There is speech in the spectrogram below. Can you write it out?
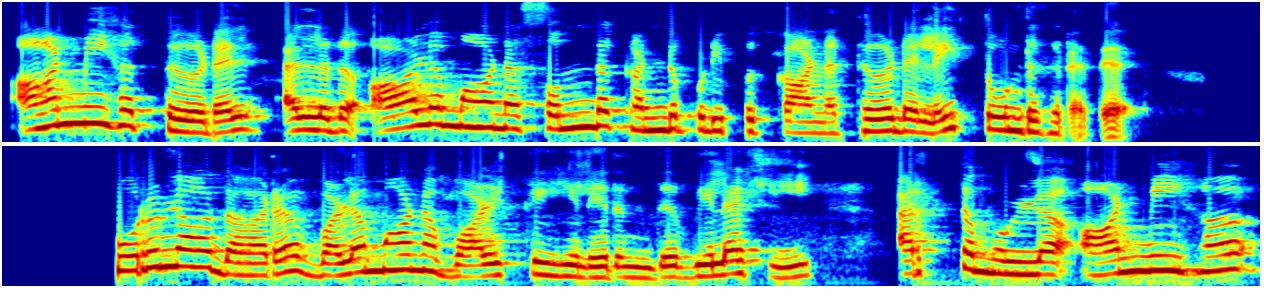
ஆன்மீக தேடல் அல்லது ஆழமான சொந்த கண்டுபிடிப்புக்கான தேடலை தூண்டுகிறது. பொருளாதார வளமான வாழ்க்கையிலிருந்து விலகி அர்த்தமுள்ள ஆன்மீக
